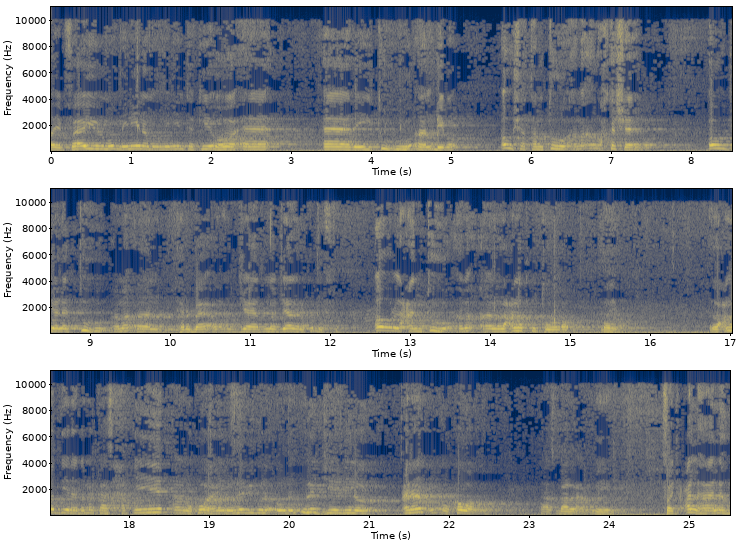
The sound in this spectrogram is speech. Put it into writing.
ayb faayu lmu'miniina mu'miniinta kii ahoo aadaytuhu aan dhibo. Ow shatamtuhu ama aan wax ka sheego. Ow jaladtuhu ama aan jaadno jaadal ku dhufto. Ow lacantuhu ama aan lacnad ku tuuro. Ayb lacnadiina hadda markaas xaqiiq aanu ku ahaynoo nebiguna uunan ula jeedinoo canaan un uu ka wado. Taas baa weya fajcalhaa lahu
